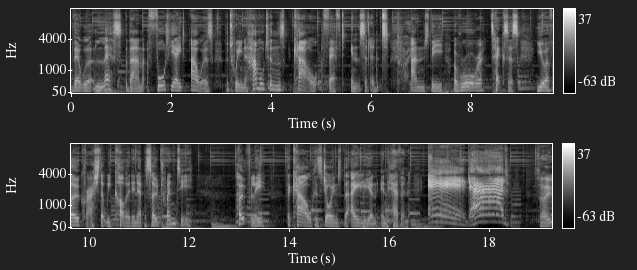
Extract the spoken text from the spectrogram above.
there were less than 48 hours between Hamilton's cow theft incident and the Aurora, Texas UFO crash that we covered in episode 20. Hopefully, the cow has joined the alien in heaven. Eh, God! So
